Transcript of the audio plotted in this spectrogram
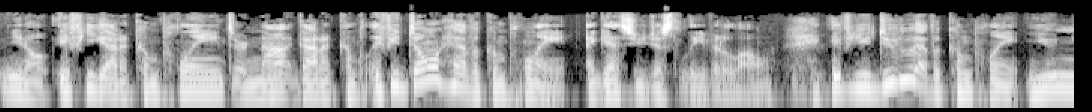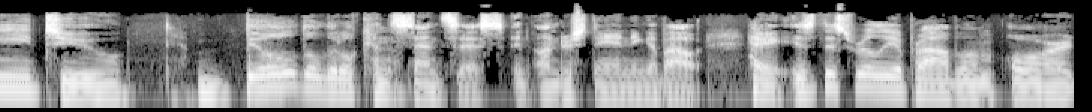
you know, if he got a complaint or not got a complaint. If you don't have a complaint, I guess you just leave it alone. Mm-hmm. If you do have a complaint, you need to build a little consensus and understanding about, hey, is this really a problem or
